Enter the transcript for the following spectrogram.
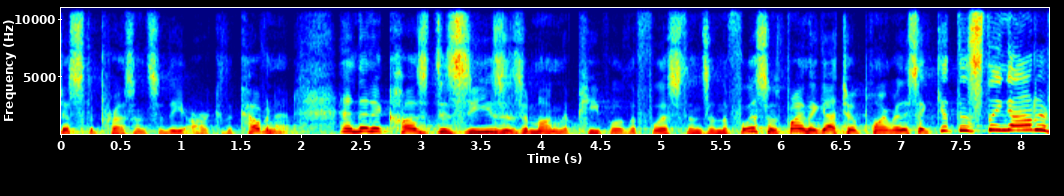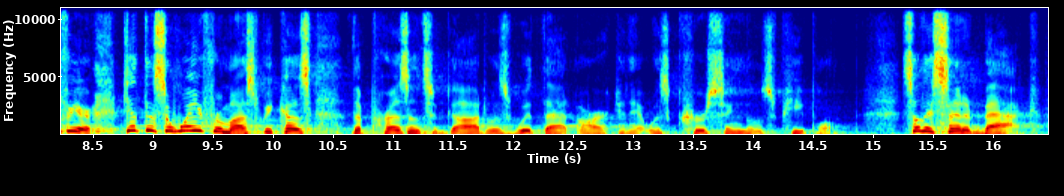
just the presence of the Ark of the Covenant. And then it caused diseases among the people of the Philistines. And the Philistines finally got to a point where they said, Get this thing out of here, get this away from us, because the presence of God was with that ark and it was cursing those people. So they sent it back.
